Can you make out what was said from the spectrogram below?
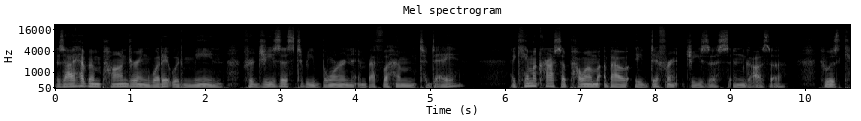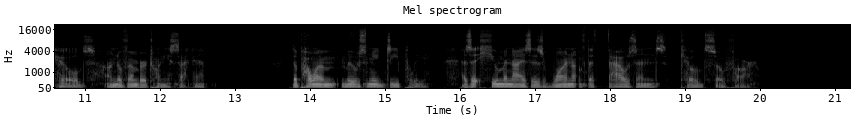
As I have been pondering what it would mean for Jesus to be born in Bethlehem today, I came across a poem about a different Jesus in Gaza who was killed on November 22nd. The poem moves me deeply as it humanizes one of the thousands killed so far.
